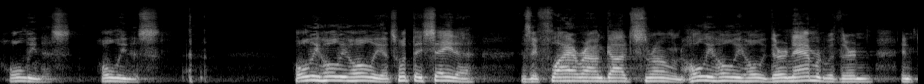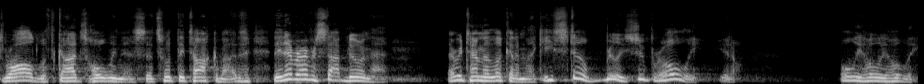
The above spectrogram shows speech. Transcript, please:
Holiness, holiness. holy, holy, holy. That's what they say to as they fly around God's throne. Holy, holy, holy. They're enamored with, they're enthralled with God's holiness. That's what they talk about. They never ever stop doing that. Every time they look at him, like, he's still really super holy, you know. Holy, holy, holy.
